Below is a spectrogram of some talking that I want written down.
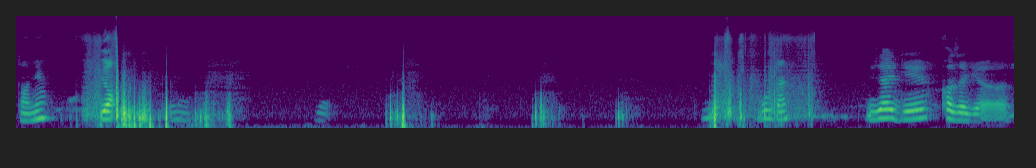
tane? Ya. Buradan güzelce kazacağız.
